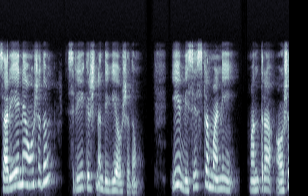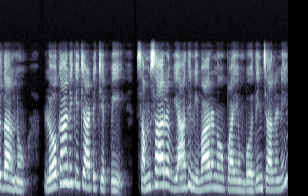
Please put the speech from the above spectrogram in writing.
సరియైన ఔషధం శ్రీకృష్ణ దివ్య ఔషధం. ఈ విశిష్ట మణి మంత్ర ఔషధాలను లోకానికి చాటి చెప్పి సంసార వ్యాధి నివారణోపాయం బోధించాలని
